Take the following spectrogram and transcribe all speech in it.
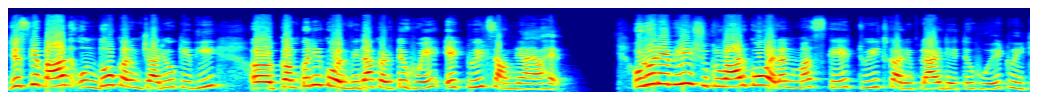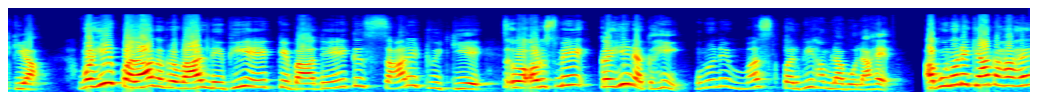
जिसके बाद उन दो कर्मचारियों के भी कंपनी को अलविदा करते हुए एक ट्वीट सामने आया है। उन्होंने भी शुक्रवार को एलन मस्क के ट्वीट का रिप्लाई देते हुए ट्वीट किया। वहीं पराग अग्रवाल ने भी एक के बाद एक सारे ट्वीट किए और उसमें कहीं ना कहीं उन्होंने मस्क पर भी हमला बोला है। अब उन्होंने क्या कहा है?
